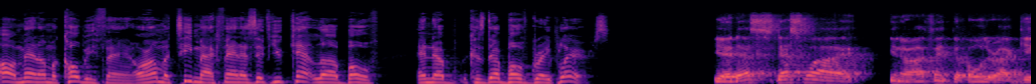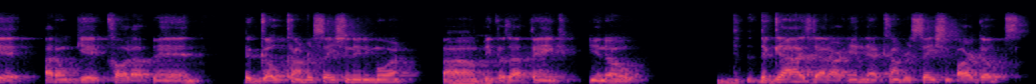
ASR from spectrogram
oh man, I'm a Kobe fan or I'm a T Mac fan, as if you can't love both, and they're because they're both great players. Yeah, that's that's why you know I think the older I get, I don't get caught up in the goat conversation anymore um, because I think you know th- the guys that are in that conversation are goats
